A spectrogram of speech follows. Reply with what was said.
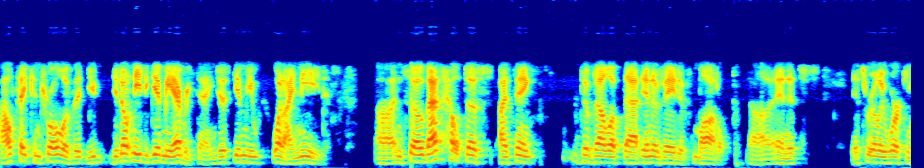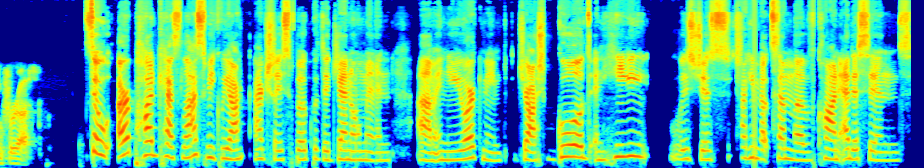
I'll take control of it. You you don't need to give me everything. Just give me what I need. Uh, and so that's helped us, I think, develop that innovative model, uh, and it's it's really working for us. So, our podcast last week, we actually spoke with a gentleman um, in New York named Josh Gould, and he was just talking about some of Con Edison's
